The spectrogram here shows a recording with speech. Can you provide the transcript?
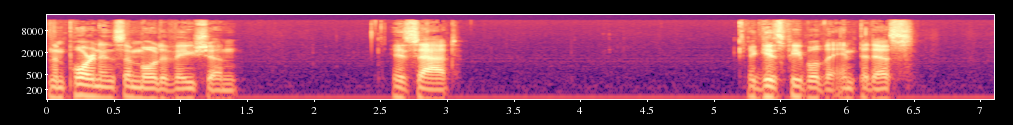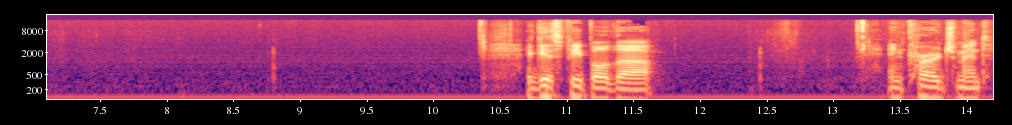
the importance of motivation is that it gives people the impetus. It gives people the encouragement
